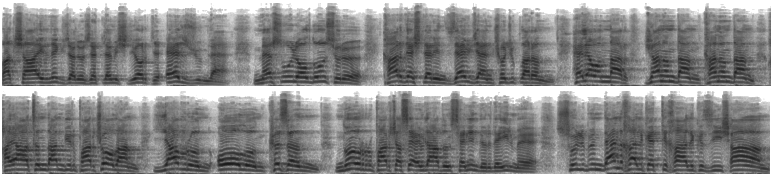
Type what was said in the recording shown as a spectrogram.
Bak şair ne güzel özetlemiş diyor ki ez cümle mesul olduğun sürü kardeşlerin, zevcen, çocukların hele onlar canından, kanından, hayatından bir parça olan yavrun, oğlun, kızın, nur parçası evladın senindir değil mi? Sulbünden halk etti Halık-ı Zişan.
